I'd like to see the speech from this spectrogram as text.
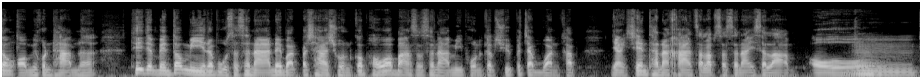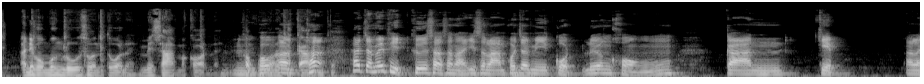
ต้องออกมีคนถามแล้วที่จำเป็นต้องมีระบุศาสนาในบัตรประชาชน ก็เพราะว่าบางศาสนามีผลกับชีวิตประจำวันครับ อย่างเช่น ธนาคารสำหรับศาสนาอิสลาม โอ้อืมอันนี้ผมเพิ่งรู้ส่วนตัวเลย ไม่ทราบมาก่อนเลยอืมขอบเพคุณราะราอะชการถ้าถ้าจะไม่ผิดคือศาสนาอิสลามเขาจะมีกฎเรื่องของการเก็บ อะไร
